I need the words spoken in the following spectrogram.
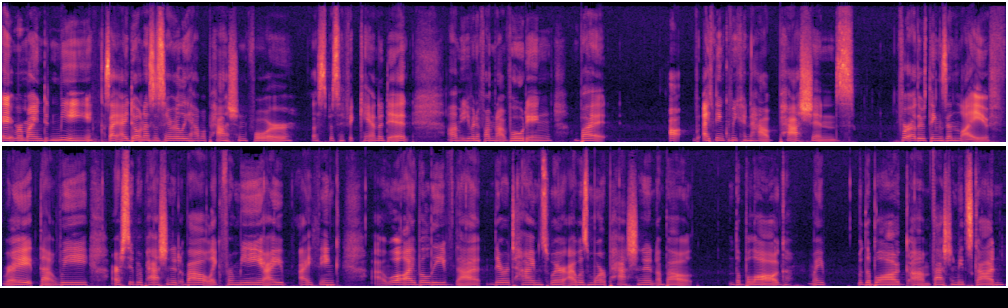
it reminded me, because I, I, don't necessarily have a passion for a specific candidate, um, even if I'm not voting, but uh, I think we can have passions for other things in life, right? That we are super passionate about. Like for me, I I think uh, well, I believe that there are times where I was more passionate about the blog, my the blog um, Fashion Meets God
